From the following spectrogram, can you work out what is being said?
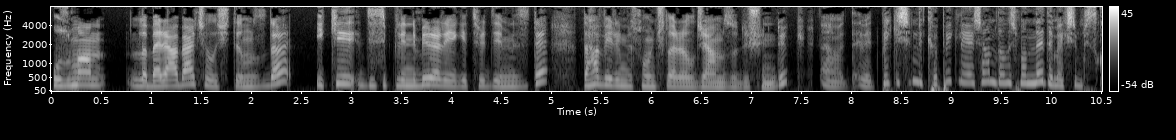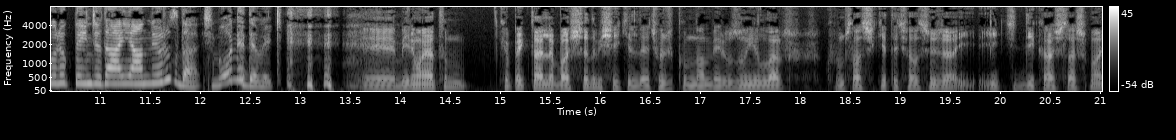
uzmanla beraber çalıştığımızda iki disiplini bir araya getirdiğimizde daha verimli sonuçlar alacağımızı düşündük. Evet, evet. Peki şimdi köpekle yaşam danışmanı ne demek? Şimdi psikolog deyince daha iyi anlıyoruz da şimdi o ne demek? ee, benim hayatım köpeklerle başladı bir şekilde çocukluğumdan beri. Uzun yıllar kurumsal şirkette çalışınca ilk ciddi karşılaşma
